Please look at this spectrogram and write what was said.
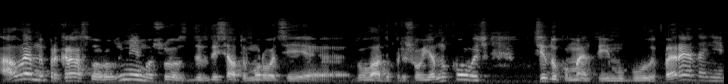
Але ми прекрасно розуміємо, що в 2010 році е, до влади прийшов Янукович. Ці документи йому були передані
